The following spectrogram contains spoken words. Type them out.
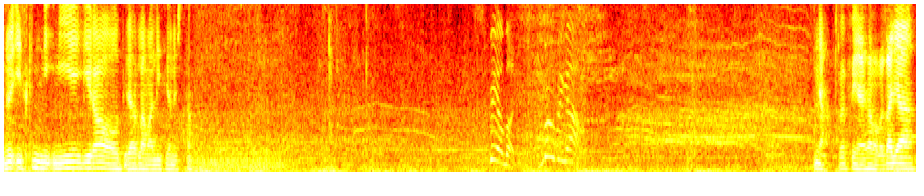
No, es que ni, he llegado a tirar la maldición esta. No, pues finalizamos batalla.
